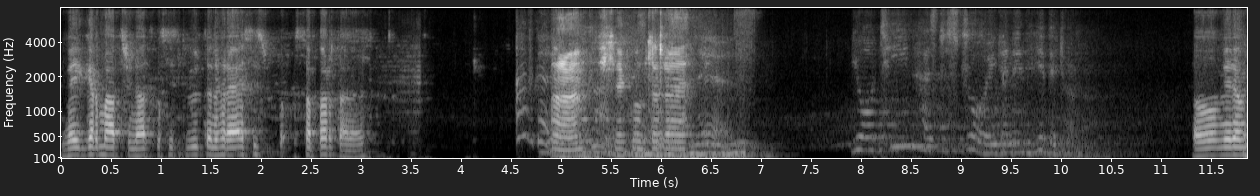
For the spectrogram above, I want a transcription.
Veigar má 13 asistů, ten hraje asi supporta, ne? Ano, ještě jak on to hraje. This. Your team has destroyed an inhibitor. Mám jenom,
